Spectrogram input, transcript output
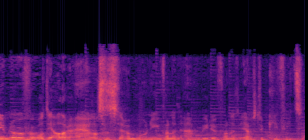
Neem nou bijvoorbeeld die alleraardigste ceremonie van het aanbieden van het eerste kievitse.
